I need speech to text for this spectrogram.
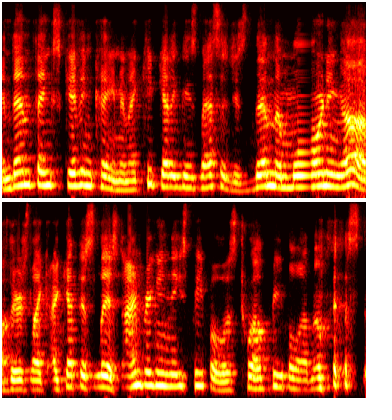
And then Thanksgiving came, and I keep getting these messages. Then the morning of, there's like, I get this list. I'm bringing these people. There's 12 people on the list.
